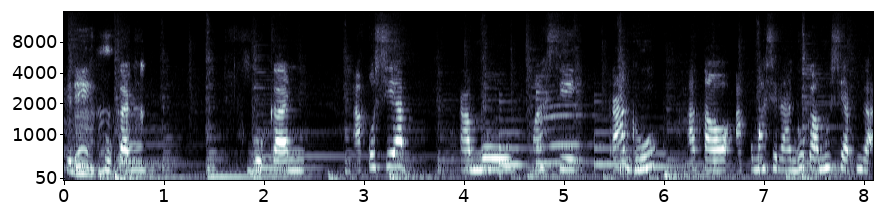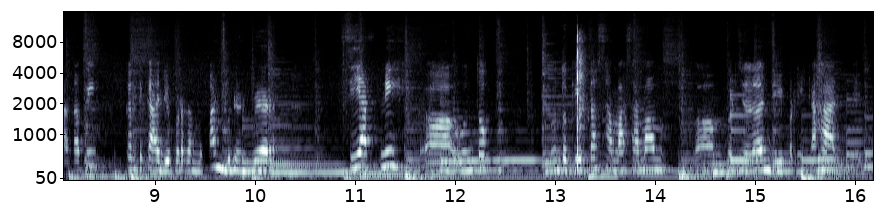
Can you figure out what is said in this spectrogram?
jadi Hmm. bukan bukan aku siap kamu masih ragu atau aku masih ragu kamu siap nggak tapi ketika dipertemukan benar-benar siap nih uh, untuk untuk kita sama-sama um, berjalan di pernikahan kayak gitu.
